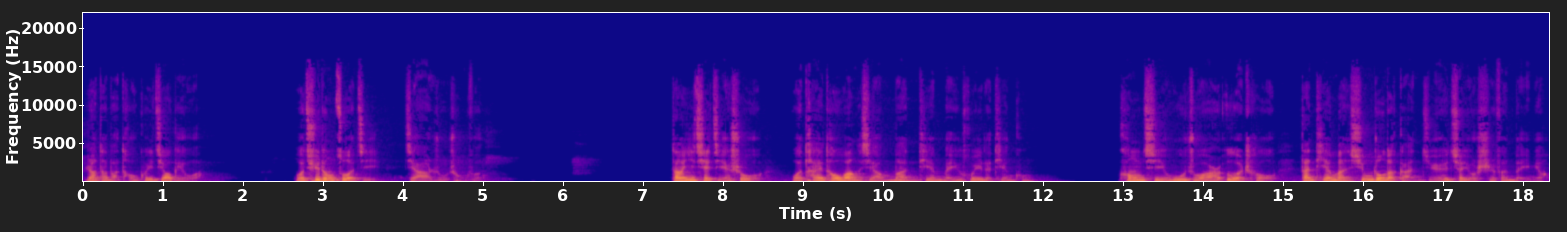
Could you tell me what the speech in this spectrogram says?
让他把头盔交给我。我驱动坐骑加入冲锋。当一切结束，我抬头望向漫天煤灰的天空，空气污浊而恶臭，但填满胸中的感觉却又十分美妙。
